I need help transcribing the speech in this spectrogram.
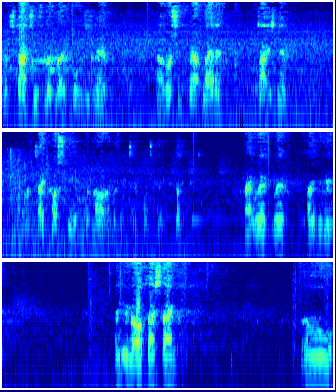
What statues look like? What was his name? That Russian cat, Lenin. Is that his name? Or Tchaikovsky? I don't know. That wasn't Tchaikovsky. Right, where, where, how do we, how do we get off this thing? Oh.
